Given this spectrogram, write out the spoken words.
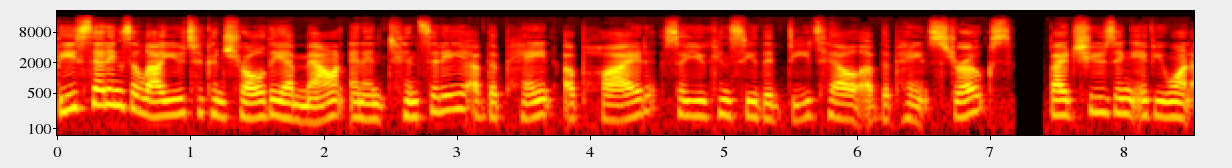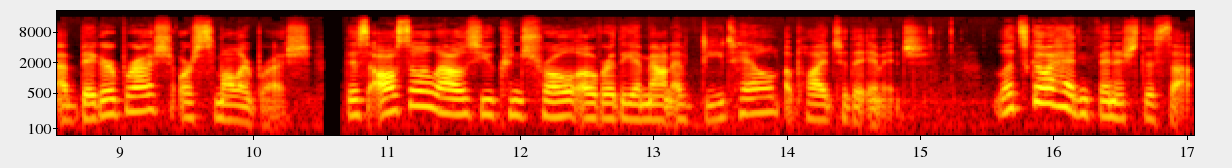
These settings allow you to control the amount and intensity of the paint applied so you can see the detail of the paint strokes by choosing if you want a bigger brush or smaller brush. This also allows you control over the amount of detail applied to the image. Let's go ahead and finish this up.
